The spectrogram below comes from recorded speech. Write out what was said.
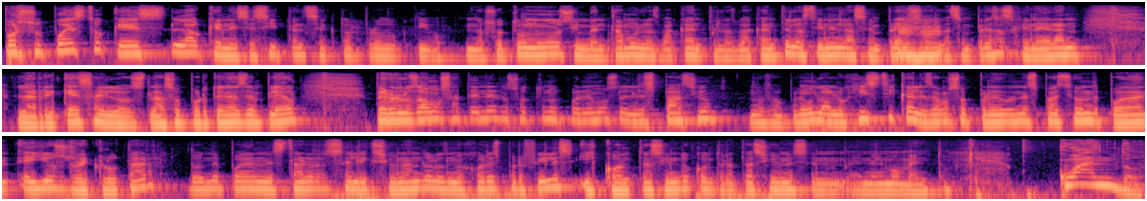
Por supuesto que es lo que necesita el sector productivo. Nosotros no nos inventamos las vacantes, las vacantes las tienen las empresas, uh -huh. las empresas generan la riqueza y los, las oportunidades de empleo, pero los vamos a tener, nosotros nos ponemos el espacio, nos ponemos la logística, les vamos a poner un espacio donde puedan ellos reclutar, donde puedan estar seleccionando los mejores perfiles y contra, haciendo contrataciones en, en el momento. ¿Cuándo?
